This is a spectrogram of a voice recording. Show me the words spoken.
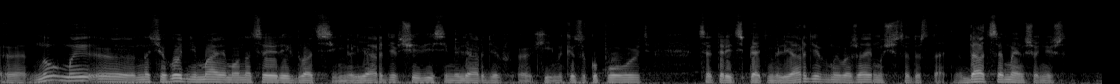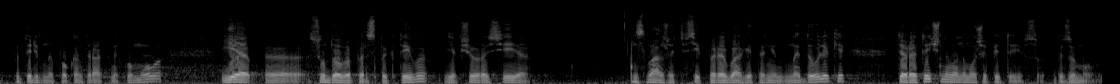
Е, Ну, ми е, на сьогодні маємо на цей рік 27 мільярдів, ще 8 мільярдів хіміки закуповують. Це 35 мільярдів. Ми вважаємо, що це достатньо. Да, це менше, ніж потрібно по контрактних умовах. Є судова перспектива. Якщо Росія зважить всі переваги та недоліки, теоретично вона може піти і в суд, безумовно.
